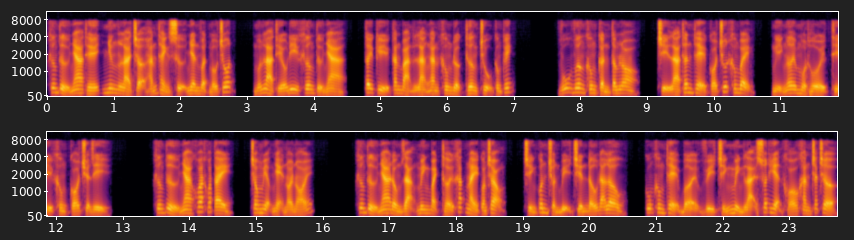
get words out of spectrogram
Khương Tử Nha thế nhưng là trợ hắn thành sự nhân vật mấu chốt, muốn là thiếu đi Khương Tử Nha, Tây Kỳ căn bản là ngăn không được thương trụ công kích. Vũ Vương không cần tâm lo, chỉ là thân thể có chút không bệnh, nghỉ ngơi một hồi thì không có chuyện gì. Khương Tử Nha khoát khoát tay, trong miệng nhẹ nói nói. Khương Tử Nha đồng dạng minh bạch thời khắc này quan trọng, chỉnh quân chuẩn bị chiến đấu đã lâu, cũng không thể bởi vì chính mình lại xuất hiện khó khăn chắc trở.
